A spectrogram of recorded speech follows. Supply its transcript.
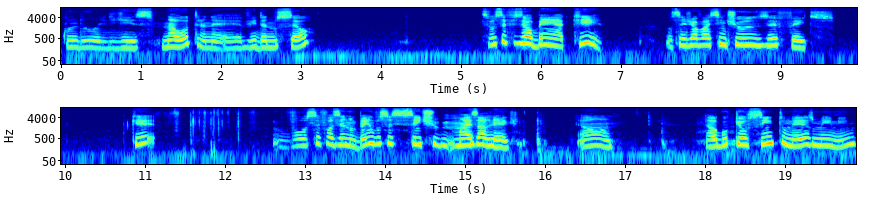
Quando ele diz na outra, né, é vida no céu. Se você fizer o bem aqui, você já vai sentir os efeitos. Porque você fazendo bem, você se sente mais alegre. É, um, é algo que eu sinto mesmo em mim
